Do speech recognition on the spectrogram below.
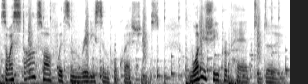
So I start off with some really simple questions. What is she prepared to do?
